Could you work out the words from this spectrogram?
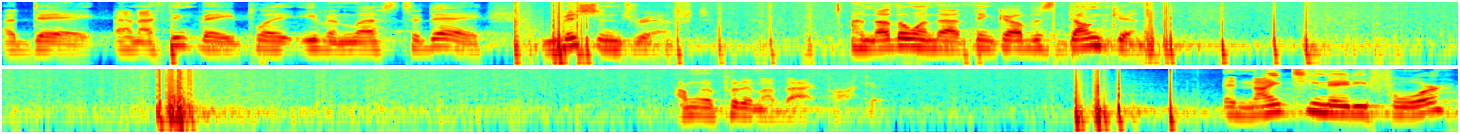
a day, and I think they play even less today. Mission Drift. Another one that I think of is Dunkin'. I'm going to put it in my back pocket. In 1984,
